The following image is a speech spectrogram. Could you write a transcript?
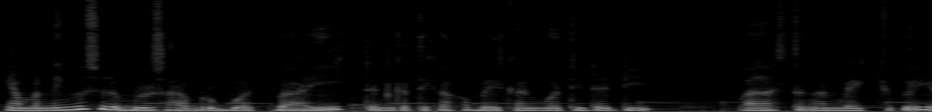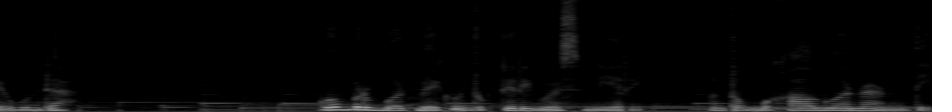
Yang penting gue sudah berusaha berbuat baik dan ketika kebaikan gue tidak dibalas dengan baik juga ya udah. Gue berbuat baik untuk diri gue sendiri, untuk bekal gue nanti.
